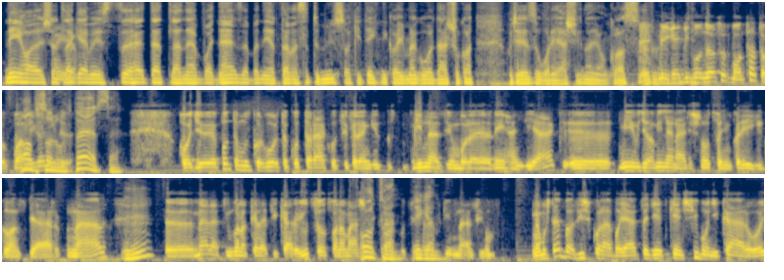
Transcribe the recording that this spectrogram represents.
néha esetleg Igen. emészthetetlenebb, vagy nehezebben értelmezhető műszaki technikai megoldásokat, úgyhogy ez óriási, nagyon klassz. Örülünk. Még egy gondolatot mondhatok? Van Abszolút, persze. Hogy pont amikor voltak ott a Rákóczi Ferenc gimnáziumból néhány diák, mi ugye a millenárison ott vagyunk a régi ganzgyárnál, uh-huh. mellettünk van a keleti Károly utca, ott van a második ott van, Rákóczi igen. gimnázium. Na most ebbe az iskolába járt egyébként Simonyi Károly,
